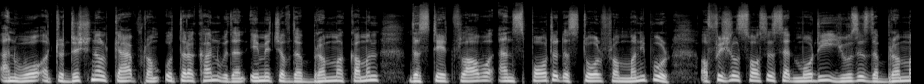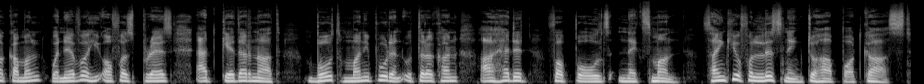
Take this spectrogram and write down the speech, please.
and wore a traditional cap from Uttarakhand with an image of the Brahma Kamal, the state flower, and sported a stole from Manipur. Official sources said Modi uses the Brahma Kamal whenever he offers prayers at Kedarnath. Both Manipur and Uttarakhand are headed for polls next month. Thank you for listening to our podcast.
